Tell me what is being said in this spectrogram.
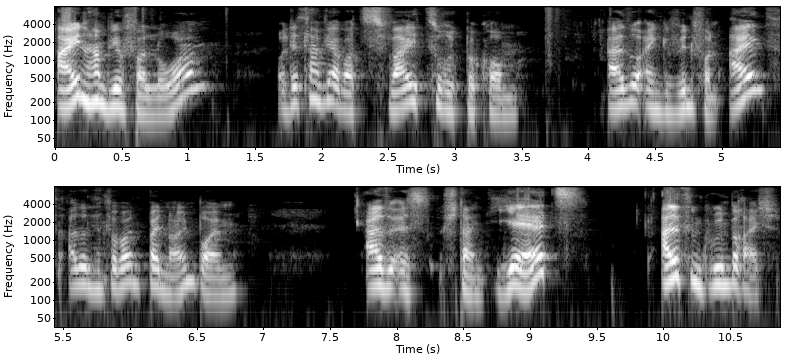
Einen haben wir verloren. Und jetzt haben wir aber zwei zurückbekommen. Also ein Gewinn von 1. Also sind wir bei 9 Bäumen. Also es stand jetzt alles im grünen Bereich.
